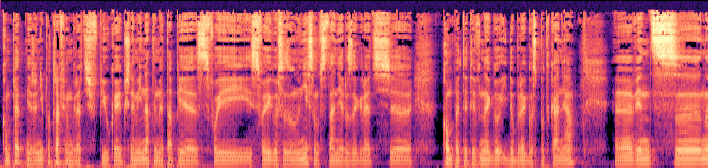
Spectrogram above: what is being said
kompletnie, że nie potrafią grać w piłkę i przynajmniej na tym etapie swojej, swojego sezonu nie są w stanie rozegrać e, kompetytywnego i dobrego spotkania. E, więc e, no,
